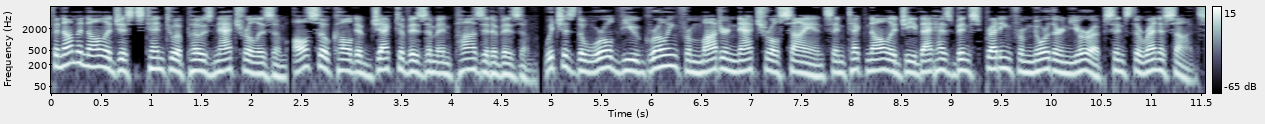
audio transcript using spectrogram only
Phenomenologists tend to oppose naturalism also called objectivism and positivism, which is the worldview growing from modern natural science and technology that has been spreading from Northern Europe since the Renaissance.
